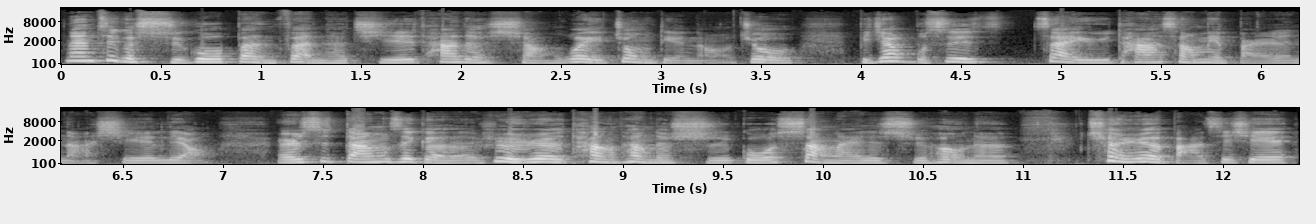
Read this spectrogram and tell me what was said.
那这个石锅拌饭呢，其实它的赏味重点哦，就比较不是在于它上面摆了哪些料，而是当这个热热烫烫的石锅上来的时候呢，趁热把这些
